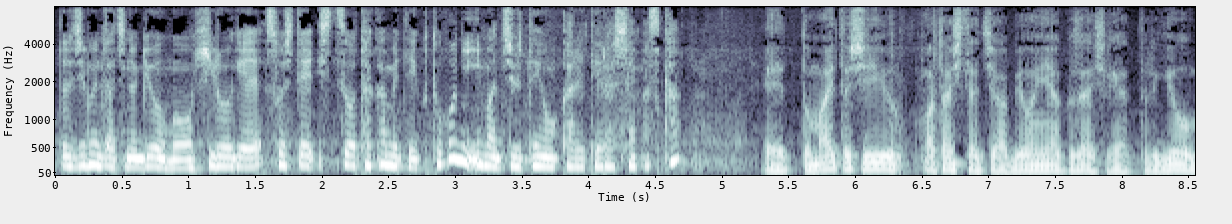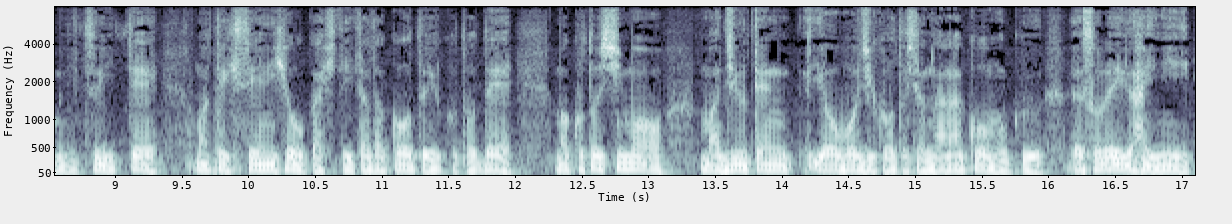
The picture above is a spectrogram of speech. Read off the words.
と自分たちの業務を広げ、そして質を高めていくところに今重点を置かれていらっしゃいますか？えっと、毎年私たちは病院薬剤師がやってる業務について、まあ、適正に評価していただこうということで、まあ、今年も、まあ、重点要望事項としては7項目、それ以外に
